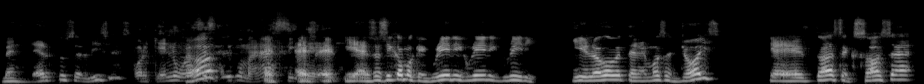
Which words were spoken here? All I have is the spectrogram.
vender tus servicios? ¿Por qué no No, haces algo más? Es- Sí, es- es- y es así como que greedy, greedy, greedy. Y luego tenemos a Joyce, que es toda sexosa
